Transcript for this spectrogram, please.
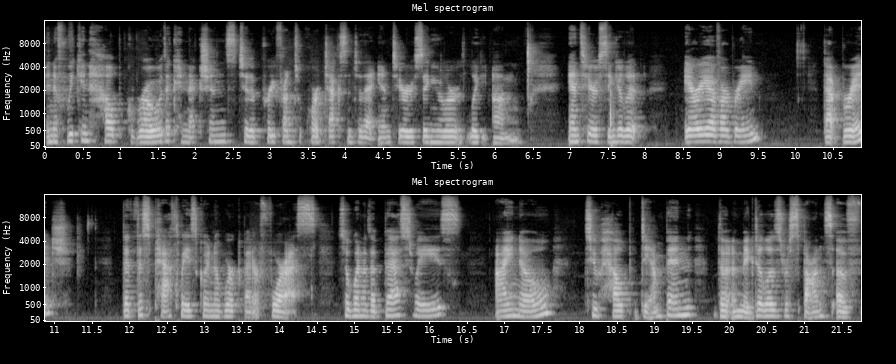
And if we can help grow the connections to the prefrontal cortex and to that anterior cingulate, um, anterior cingulate area of our brain, that bridge, that this pathway is going to work better for us. So, one of the best ways I know to help dampen the amygdala's response of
